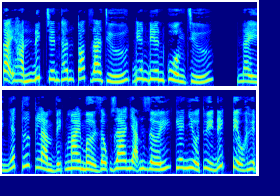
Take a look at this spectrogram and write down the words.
tại hắn đích trên thân toát ra chứ, điên điên cuồng chứ. Này nhất thức làm vịnh mai mở rộng ra nhãn giới, kia nhiều thủy đích tiểu huyệt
